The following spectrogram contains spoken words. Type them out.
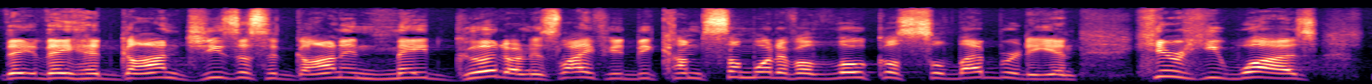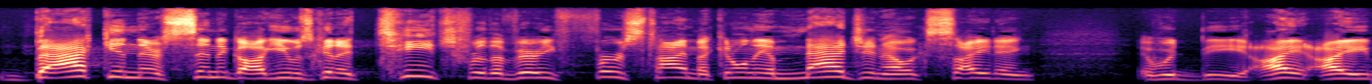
they, they had gone, Jesus had gone and made good on his life. He'd become somewhat of a local celebrity. And here he was back in their synagogue. He was going to teach for the very first time. I can only imagine how exciting it would be. I, I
